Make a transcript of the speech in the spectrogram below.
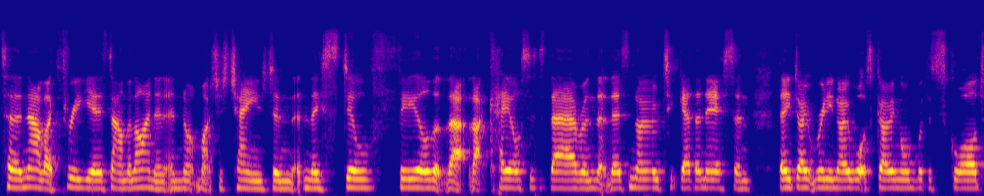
to now like three years down the line and, and not much has changed and, and they still feel that, that that chaos is there and that there's no togetherness and they don't really know what's going on with the squad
